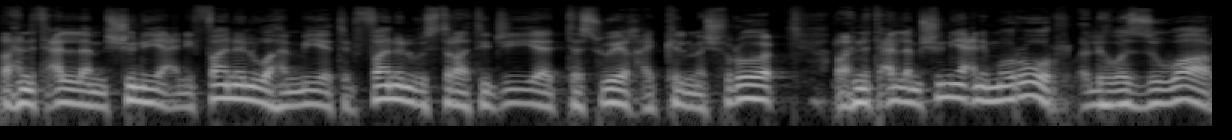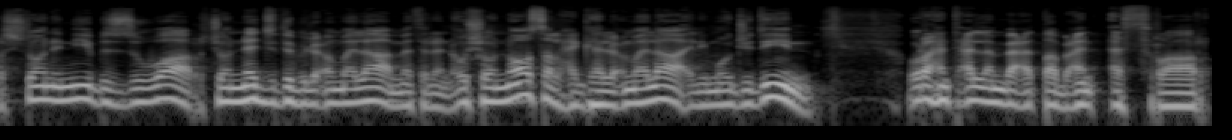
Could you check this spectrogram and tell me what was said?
راح نتعلم شنو يعني funnel وأهمية ال funnel واستراتيجية التسويق حق كل مشروع. راح نتعلم شنو يعني مرور اللي هو الزوار شلون نجيب الزوار شلون نجذب العملاء مثلا أو شلون نوصل حق هالعملاء اللي موجودين. وراح نتعلم بعد طبعا أسرار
